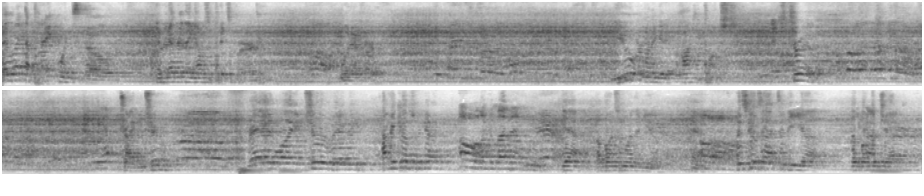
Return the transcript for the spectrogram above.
They like the Penguins, though, and everything else in Pittsburgh. Oh. Whatever. You are going to get hockey punched. It's true. Yep. Tried and true. Red, white, true, baby. How many cups we got? Oh, like 11. Yeah, a bunch more than you. Yeah. Oh. This goes out to the uh, the lumberjack.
